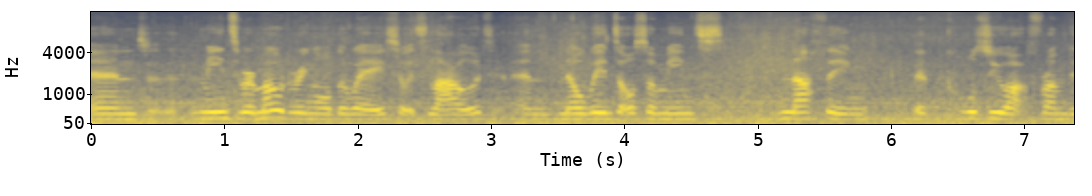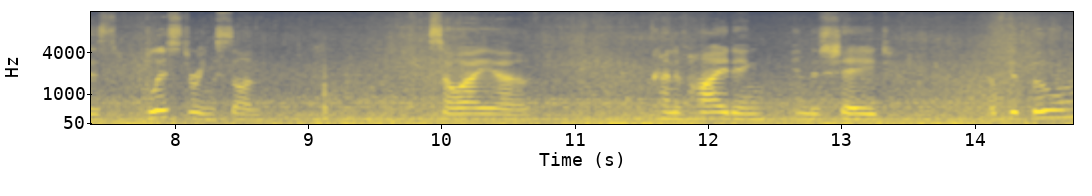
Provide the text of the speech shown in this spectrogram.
and it means we're motoring all the way so it's loud and no wind also means nothing that cools you off from this blistering sun. So I uh, kind of hiding in the shade of the boom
